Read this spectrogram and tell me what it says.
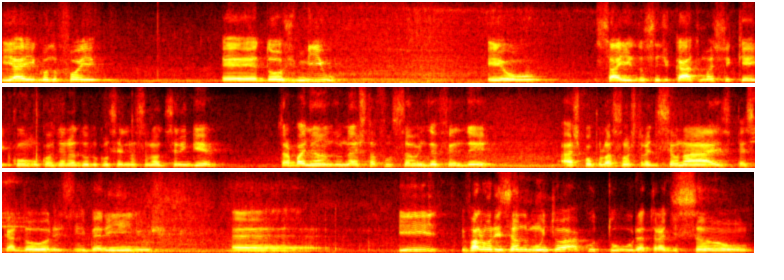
e aí quando foi é, 2000 eu saí do sindicato, mas fiquei como coordenador do Conselho Nacional do Seringueiro, trabalhando nesta função, em defender as populações tradicionais, pescadores, ribeirinhos, é, e valorizando muito a cultura, a tradição,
